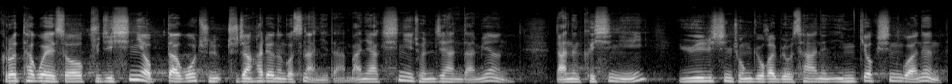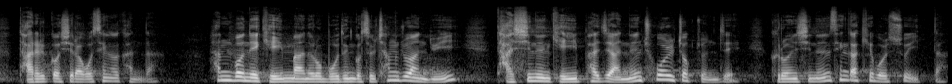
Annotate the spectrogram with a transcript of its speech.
그렇다고 해서 굳이 신이 없다고 주, 장하려는 것은 아니다. 만약 신이 존재한다면 나는 그 신이 유일신 종교가 묘사하는 인격신과는 다를 것이라고 생각한다. 한 번의 개입만으로 모든 것을 창조한 뒤 다시는 개입하지 않는 초월적 존재, 그런 신은 생각해 볼 수 있다.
